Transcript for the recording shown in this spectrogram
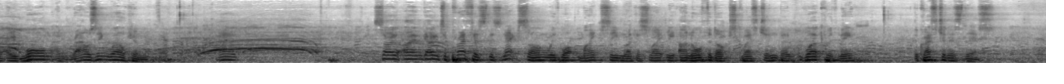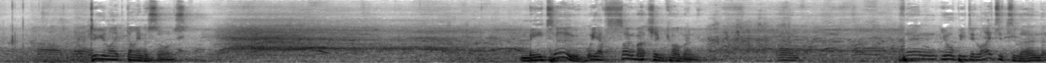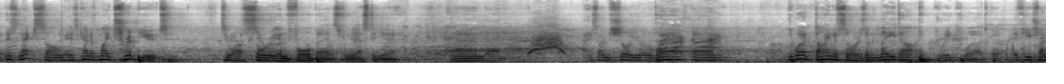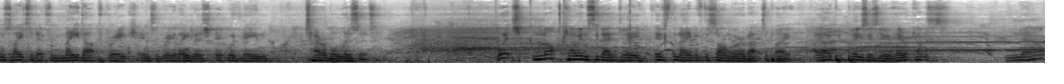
a warm and rousing welcome. Uh, so I'm going to preface this next song with what might seem like a slightly unorthodox question, but work with me. The question is this Do you like dinosaurs? Me too. We have so much in common. Um, you'll be delighted to learn that this next song is kind of my tribute to our saurian forebears from yesteryear. And uh, as I'm sure you're aware, uh, the word dinosaur is a made up Greek word, but if you translated it from made up Greek into real English, it would mean terrible lizard which, not coincidentally, is the name of the song we're about to play. I hope it pleases you. Here it comes now.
